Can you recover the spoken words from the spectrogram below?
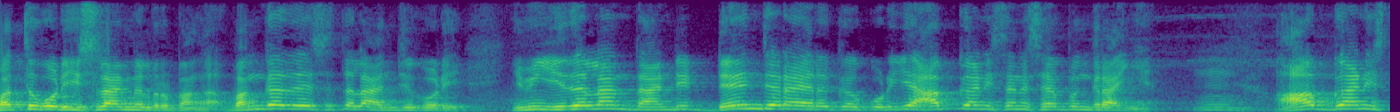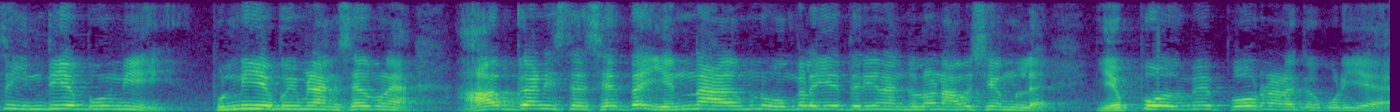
பத்து கோடி இஸ்லாமியர்கள் இருப்பாங்க. வங்கதேசத்தில் அஞ்சு கோடி. இவங்க இதெல்லாம் தாண்டி டேஞ்சராக இருக்கக்கூடிய ஆப்கானிஸ்தானை சேர்ப்புங்கிறாங்க. ஆப்கானிஸ்தான் இந்திய பூமி புண்ணிய பூமி நாங்கள் சேர்ப்புங்க. ஆப்கானிஸ்தான் சேர்த்தா என்ன ஆகும்னு உங்களையே தெரியும் நான் சொல்லணும்னு அவசியம் இல்லை. எப்போதுமே போர் நடக்கக்கூடிய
